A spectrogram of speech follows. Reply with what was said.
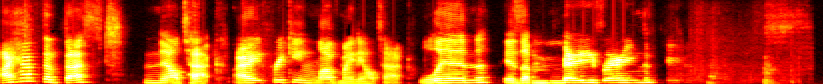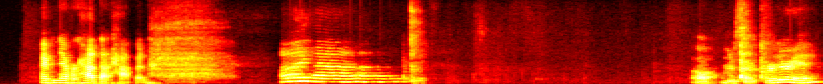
I have the best nail tech. I freaking love my nail tech. Lynn is amazing. I've never had that happen. I have. Oh, I'm gonna start further in.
